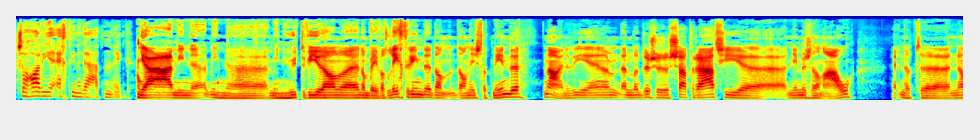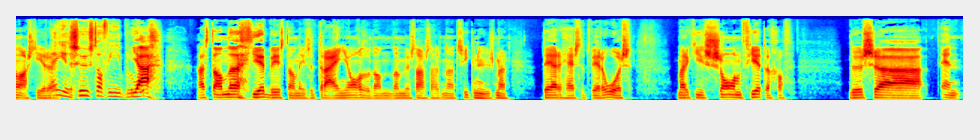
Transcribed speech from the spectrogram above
Ze houden je echt in de gaten, ik. Ja, mijn, uh, mijn, uh, mijn hut weer dan, dan ben je wat lichter in de, dan, dan is dat minder. Nou, en, en, en dus de saturatie nemen ze dan ouw. En dat, nou, als die... Hey, je zuurstof in je bloed. Ja, als dan hier bent, dan is het trein, joh, dan, dan moest je naar het ziekenhuis. Maar daar heeft het weer oors. Maar ik hier zo'n 40 of... Dus, en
